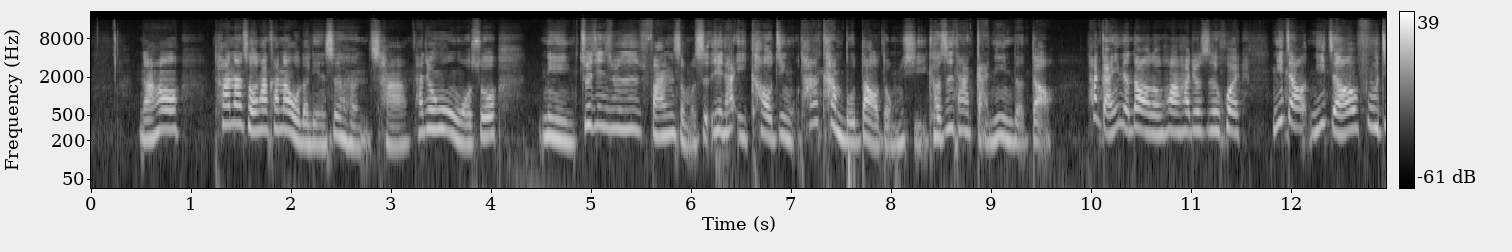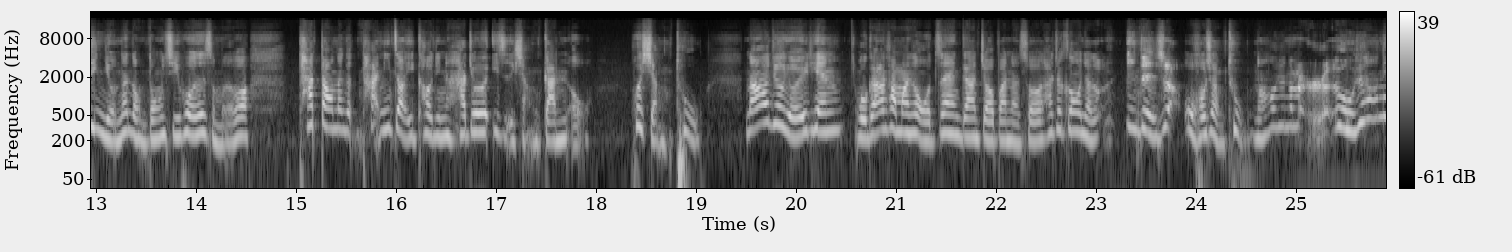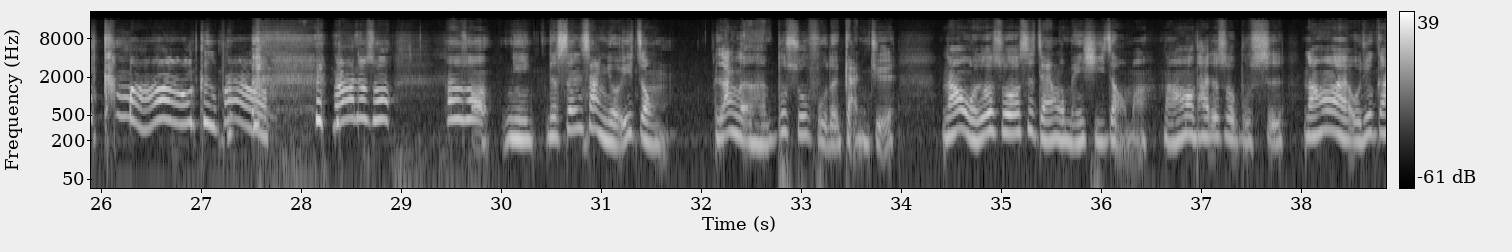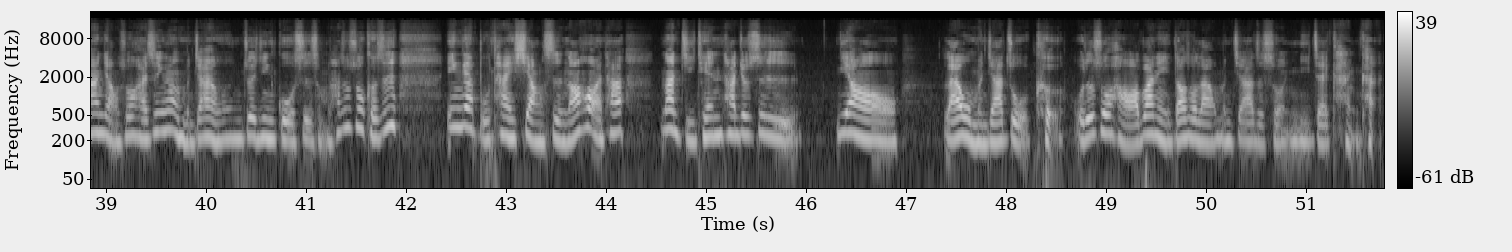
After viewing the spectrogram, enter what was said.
然后他那时候他看到我的脸色很差，他就问我说：“你最近是不是发生什么事？”而且他一靠近我，他看不到东西，可是他感应得到。他感应得到的话，他就是会，你只要你只要附近有那种东西或者是什么的话，他到那个他，你只要一靠近，他就会一直想干呕，会想吐。然后就有一天，我刚刚上班的时候，我正在跟他交班的时候，他就跟我讲说：“你等一下，我好想吐。”然后就那么，呃我就说：“你干嘛、啊？好可怕哦！” 然后他就说：“他就说你的身上有一种让人很不舒服的感觉。”然后我就说是怎样，我没洗澡吗？然后他就说不是。然后后来我就跟他讲说，还是因为我们家有人最近过世什么，他就说可是应该不太像是。然后后来他那几天他就是要来我们家做客，我就说好啊，不然你到时候来我们家的时候你再看看。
